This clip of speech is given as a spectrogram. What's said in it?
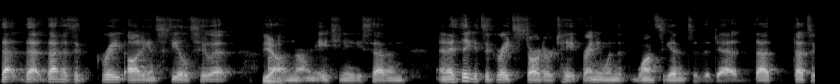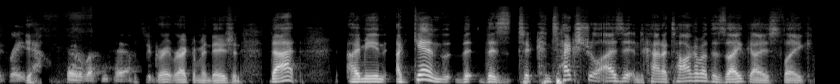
that, that, that has a great audience feel to it. Yeah. Um, 9, 18, 87 and I think it's a great starter tape for anyone that wants to get into the dead. That that's a great yeah. show to listen to. That's a great recommendation. That I mean, again, the, this to contextualize it and kind of talk about the zeitgeist, like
